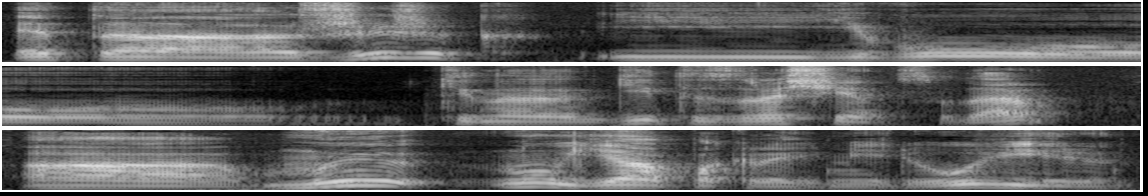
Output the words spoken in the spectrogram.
Это Жижик и его киногид извращенца, да? А мы, ну я, по крайней мере, уверен,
